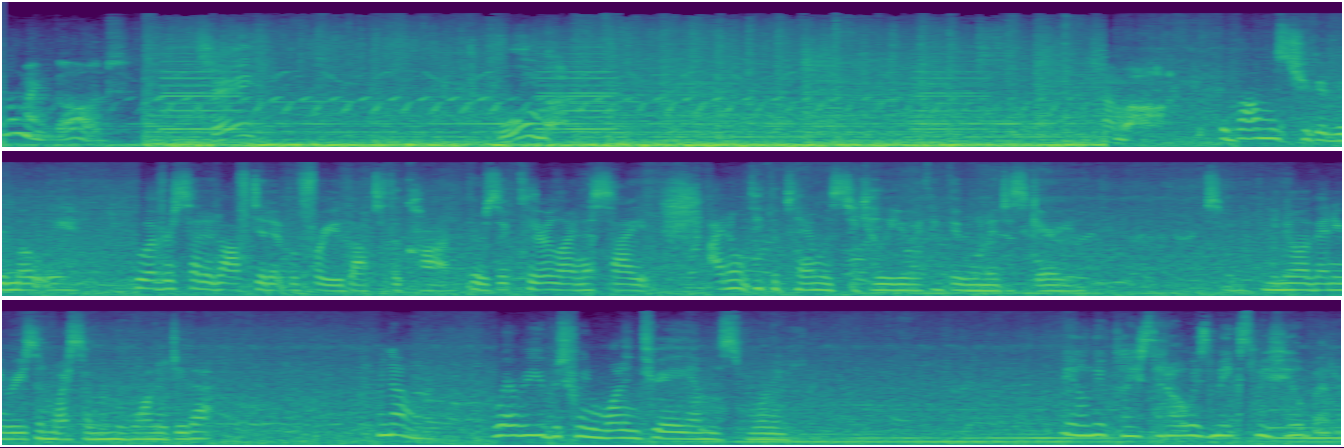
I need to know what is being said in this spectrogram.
Oh my god. See? The bomb was triggered remotely. Whoever set it off did it before you got to the car. There was a clear line of sight. I don't think the plan was to kill you. I think they wanted to scare you. So, you know of any reason why someone would want to do that? No. Where were you between 1 and 3 a.m. this morning? The only place that always makes me feel better.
